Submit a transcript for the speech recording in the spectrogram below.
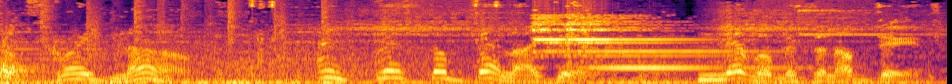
subscribe now and press the bell icon. Never miss an update.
